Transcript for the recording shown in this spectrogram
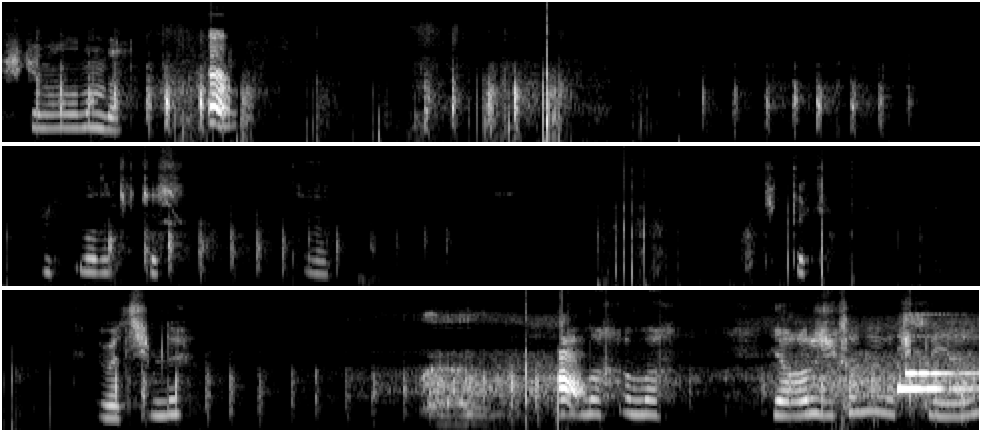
Şu camı alalım da. Buradan çıkacağız. Tamam. Çıktık. Evet şimdi. Allah Allah. Ya arıcık sen nereden çıktın ya?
